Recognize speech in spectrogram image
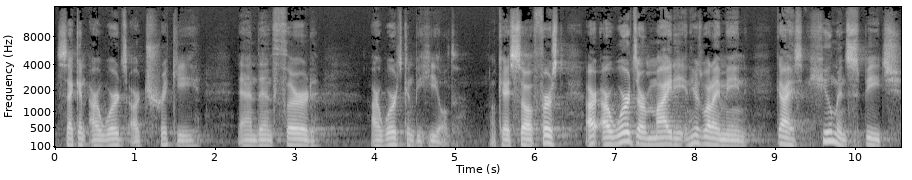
Second, our words are tricky. And then third, our words can be healed. Okay, so first, our, our words are mighty. And here's what I mean guys, human speech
